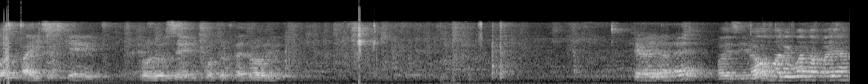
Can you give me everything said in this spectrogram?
los países que producen petróleo. Oye, si llevamos marihuana para allá,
